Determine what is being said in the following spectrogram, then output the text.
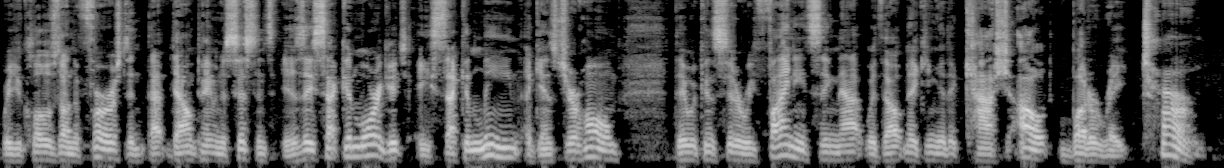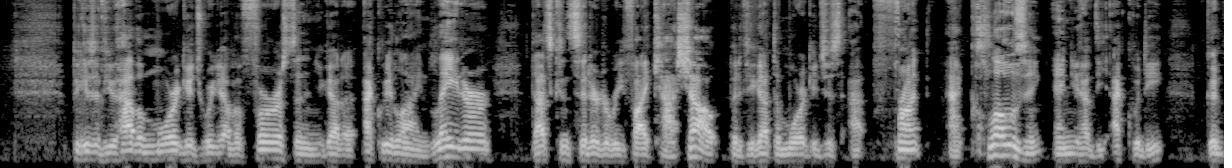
where you closed on the first, and that down payment assistance is a second mortgage, a second lien against your home they would consider refinancing that without making it a cash out but a rate term. Because if you have a mortgage where you have a first and then you got an equity line later, that's considered a refi cash out. But if you got the mortgages at front at closing and you have the equity, good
